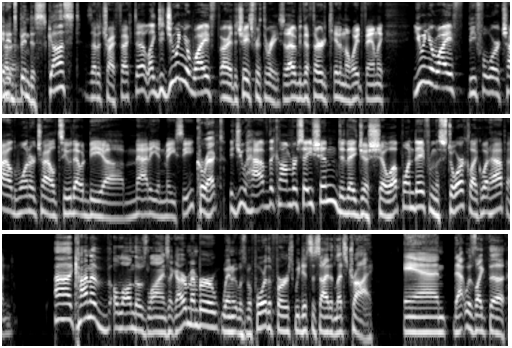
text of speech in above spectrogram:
and that it's a- been discussed. Is that a trifecta? Like, did you and your wife, all right, the chase for three, so that would be the third kid in the Hoyt family. You and your wife before child one or child two, that would be uh, Maddie and Macy. Correct. Did you have the conversation? Did they just show up one day from the stork? Like, what happened? Uh, kind of along those lines. Like I remember when it was before the first, we just decided let's try, and that was like the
